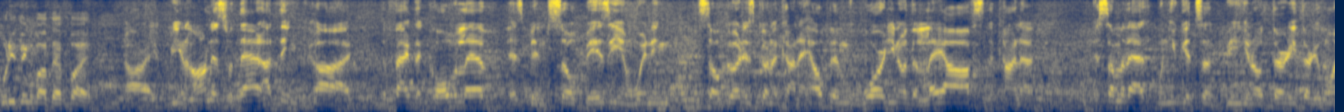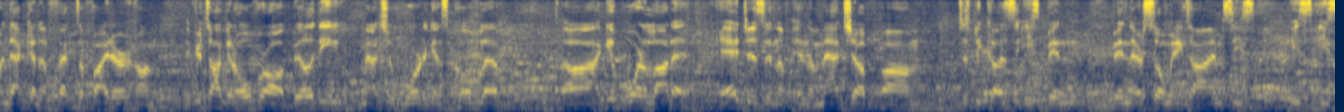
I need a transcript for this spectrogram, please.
What do you think about that fight? All right, being honest with that, I think uh, the fact that Kovalev has been so busy and winning so good is going to kind of help him. Ward, you know, the layoffs, the kind of some of that when you get to be you know 30 31 that can affect a fighter. Um, if you're talking overall ability matching ward against kovalev uh, I give Ward a lot of edges in the in the matchup, um, just because he's been been there so many times. He's he's he's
